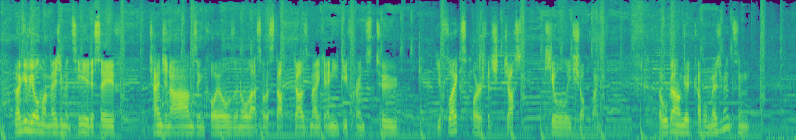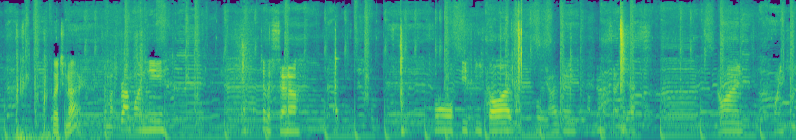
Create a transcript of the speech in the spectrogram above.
But I'll give you all my measurements here to see if changing arms and coils and all that sort of stuff does make any difference to your flex or if it's just purely shock length. So we'll go and get a couple measurements and let you know. So my front one here to the center, 455 fully open. I'm gonna say yes. 920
